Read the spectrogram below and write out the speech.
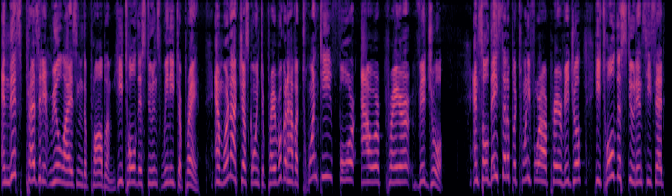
And this president realizing the problem, he told his students, we need to pray. And we're not just going to pray, we're going to have a 24 hour prayer vigil. And so they set up a 24 hour prayer vigil. He told the students, he said,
